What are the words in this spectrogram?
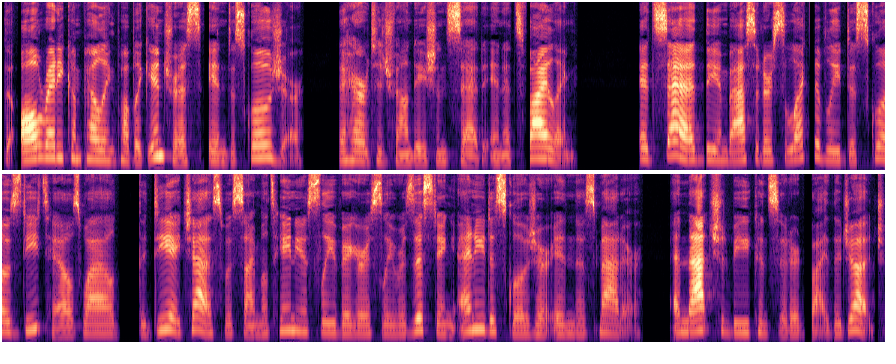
the already compelling public interest in disclosure, the Heritage Foundation said in its filing. It said the ambassador selectively disclosed details while the DHS was simultaneously vigorously resisting any disclosure in this matter, and that should be considered by the judge.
